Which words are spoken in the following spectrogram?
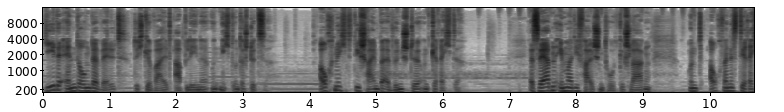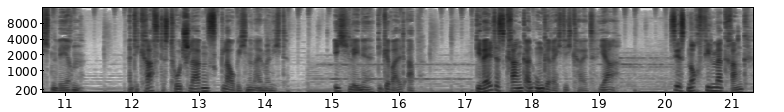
jede Änderung der Welt durch Gewalt ablehne und nicht unterstütze. Auch nicht die scheinbar erwünschte und gerechte. Es werden immer die Falschen totgeschlagen, und auch wenn es die Rechten wären, an die Kraft des Totschlagens glaube ich nun einmal nicht. Ich lehne die Gewalt ab. Die Welt ist krank an Ungerechtigkeit, ja. Sie ist noch viel mehr krank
